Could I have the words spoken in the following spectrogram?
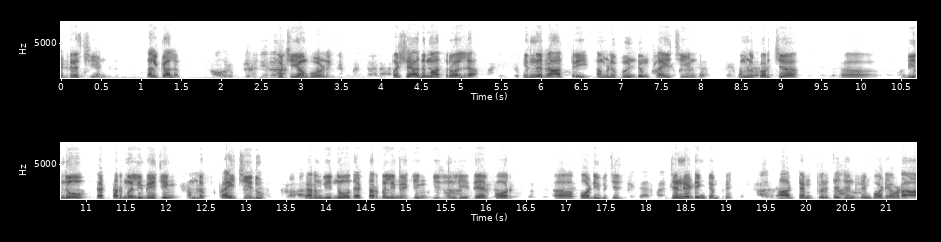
അഡ്രസ് ചെയ്യേണ്ടത് തൽക്കാലം. ഇപ്പോൾ ചെയ്യാൻ പോകണമെങ്കിൽ പക്ഷെ അത് മാത്രമല്ല ഇന്ന് രാത്രി നമ്മൾ വീണ്ടും ഫ്ലൈ ചെയ്യുന്നുണ്ട്. നമ്മൾ കുറച്ച് we know that thermal imaging നമ്മൾ ട്രൈ ചെയ്തു. കാരണം we know that thermal imaging is only there for body which is generating temperature ആ ടെമ്പറേച്ചർ ജനറേറ്റിംഗ് ബോഡി അവിടെ ആ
